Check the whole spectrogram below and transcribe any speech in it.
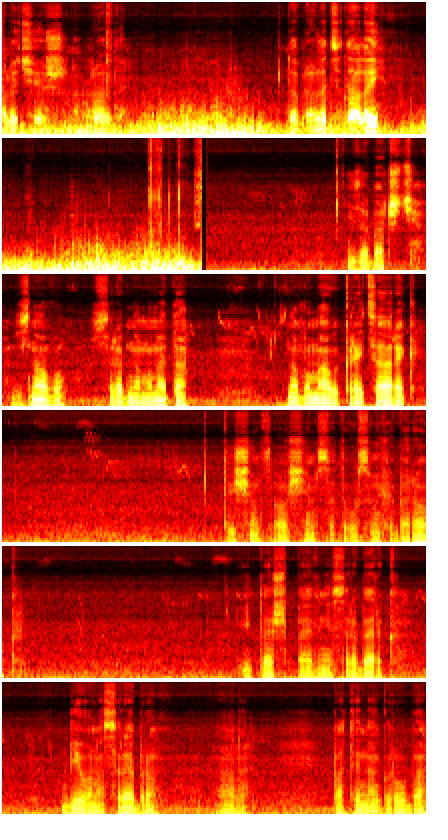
Ale cieszy, naprawdę. Dobra, lecę dalej. I zobaczcie, znowu srebrna moneta. Znowu mały krajcarek. 1808 chyba rok. I też pewnie sreberko. Biło na srebro, ale patyna gruba,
